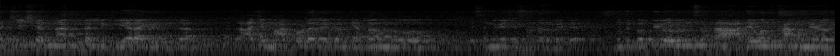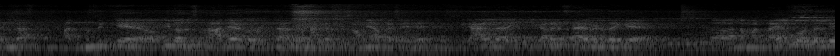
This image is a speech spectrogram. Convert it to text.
ಸಕ್ಸಿಷನ್ ಆ್ಯಕ್ಟಲ್ಲಿ ಕ್ಲಿಯರ್ ಆಗಿರೋದ್ರಿಂದ ರಾಜಿ ಮಾಡ್ಕೊಳ್ಳಬೇಕಂತ ಎಲ್ಲ ಒಂದು ಸನ್ನಿವೇಶ ಸಂದರ್ಭ ಇದೆ. ಮುಂದೆ ಕಬ್ಬಿರೋದ್ರೂ ಸಹ ಅದೇ ಒಂದು ಕಾನೂನು ಹೇಳೋದ್ರಿಂದ ಅದು ಮುಂದಕ್ಕೆ ಅಪೀಲಲ್ಲೂ ಸಹ ಅದೇ ಆಗೋದ್ರಿಂದ ಸಾಕಷ್ಟು ಸಮಯಾವಕಾಶ ಇದೆ. ಈಗಾಗಲೇ ಈಗಾಗಲೇ ಸಾಹೇಬ್ ಹೇಳಿದಾಗೆ ನಮ್ಮ ಟ್ರಯಲ್ ಕೋರ್ಟಲ್ಲಿ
